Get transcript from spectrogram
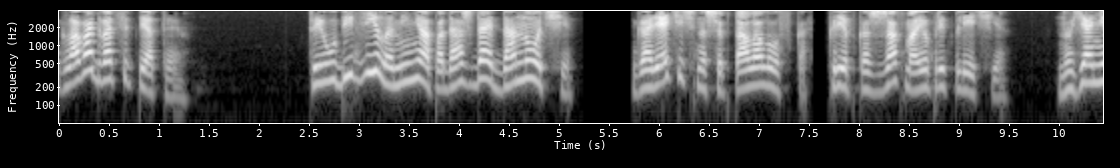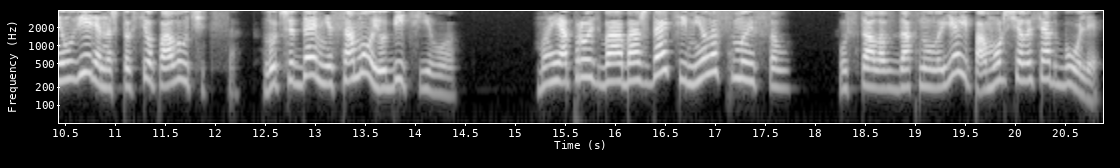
Глава двадцать пятая. «Ты убедила меня подождать до ночи!» Горячечно шептала Лоска, крепко сжав мое предплечье. «Но я не уверена, что все получится. Лучше дай мне самой убить его!» Моя просьба обождать имела смысл. Устало вздохнула я и поморщилась от боли.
